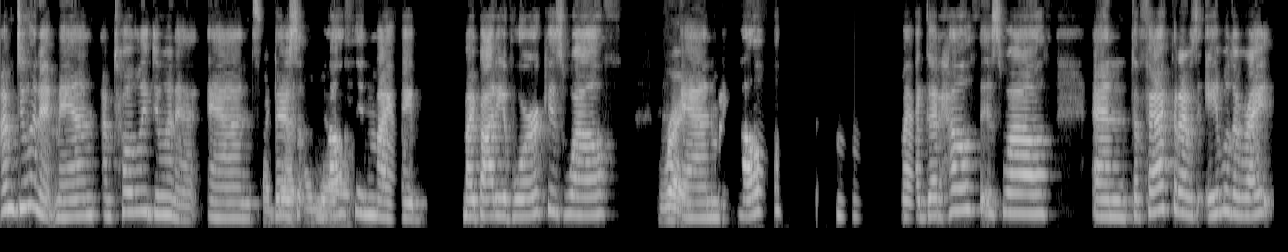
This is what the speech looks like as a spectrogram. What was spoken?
I'm doing it, man. I'm totally doing it. And there's wealth in my my body of work is wealth. Right. And my health, my good health is wealth. And the fact that I was able to write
